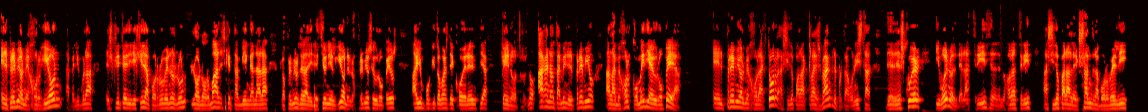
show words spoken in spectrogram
el premio al mejor guion, la película escrita y dirigida por Rubén Oslund, lo normal es que también ganara los premios de la dirección y el guion. En los premios europeos hay un poquito más de coherencia que en otros. ¿no? Ha ganado también el premio a la mejor comedia europea. El premio al mejor actor ha sido para Clash Bank, el protagonista de The Square, y bueno, el de la actriz, el de mejor actriz, ha sido para Alexandra Borbelli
